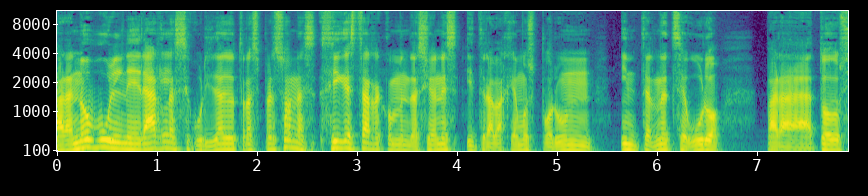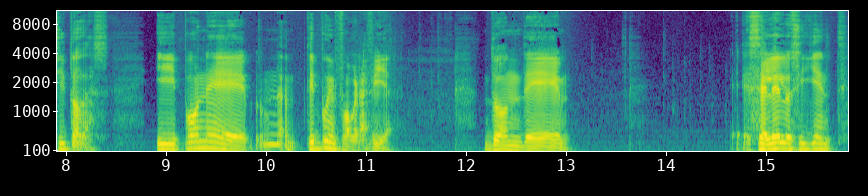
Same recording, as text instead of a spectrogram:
para no vulnerar la seguridad de otras personas. Sigue estas recomendaciones y trabajemos por un Internet seguro para todos y todas. Y pone un tipo de infografía donde se lee lo siguiente.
